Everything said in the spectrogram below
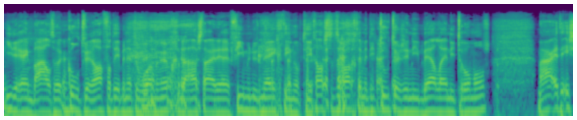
Iedereen baalt, het koelt weer af, want die hebben net een warming-up gedaan. Sta je er 4 minuten 19 op die gasten te wachten met die toeters en die bellen en die trommels. Maar het is,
